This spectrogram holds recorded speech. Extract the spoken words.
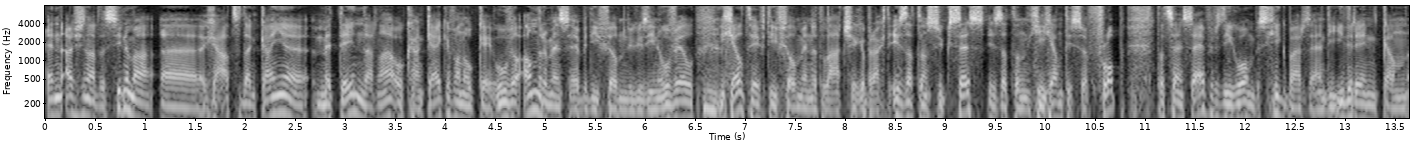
En als je naar de cinema uh, gaat, dan kan je meteen daarna ook gaan kijken van oké, okay, hoeveel andere mensen hebben die film nu gezien? Hoeveel ja. geld heeft die film in het laadje gebracht? Is dat een succes? Is dat een gigantische flop? Dat zijn cijfers die gewoon beschikbaar zijn, die iedereen kan, uh,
